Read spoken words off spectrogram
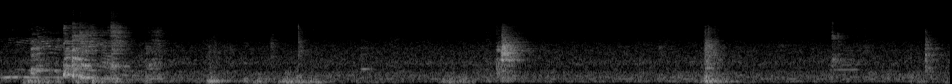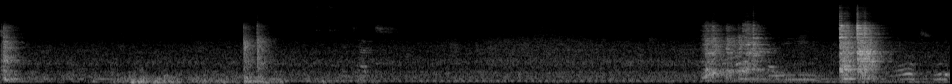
கீழே வச்சு நான் போடுறேன். வச்சாச்சு. தக்காளி. விடு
